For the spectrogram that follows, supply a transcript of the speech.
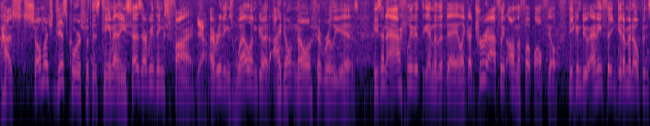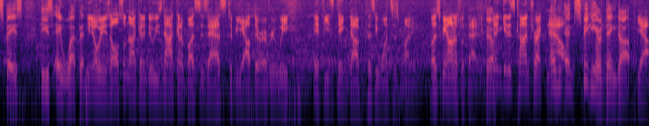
has so much discourse with his team and he says everything's fine. Yeah. Everything's well and good. I don't know if it really is. He's an athlete at the end of the day, like a true athlete on the football field. He can do anything, get him in open space. He's a weapon. You know what he's also not going to do? He's not going to bust his ass to be out there every week if he's dinged up because he wants his money. Let's be honest with that. If Yeah. he doesn't get his contract And, now, and speaking of dinged up, Yeah.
